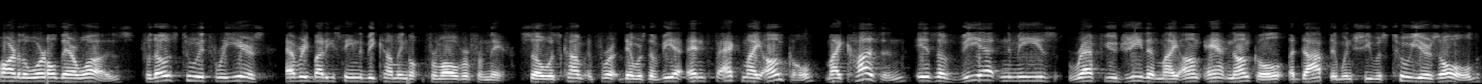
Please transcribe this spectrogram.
part of the world there was, for those two or three years, everybody seemed to be coming from over from there. So it was com- for, there was the Viet. In fact, my uncle, my cousin, is a Vietnamese refugee that my un- aunt and uncle adopted when she was two years old,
